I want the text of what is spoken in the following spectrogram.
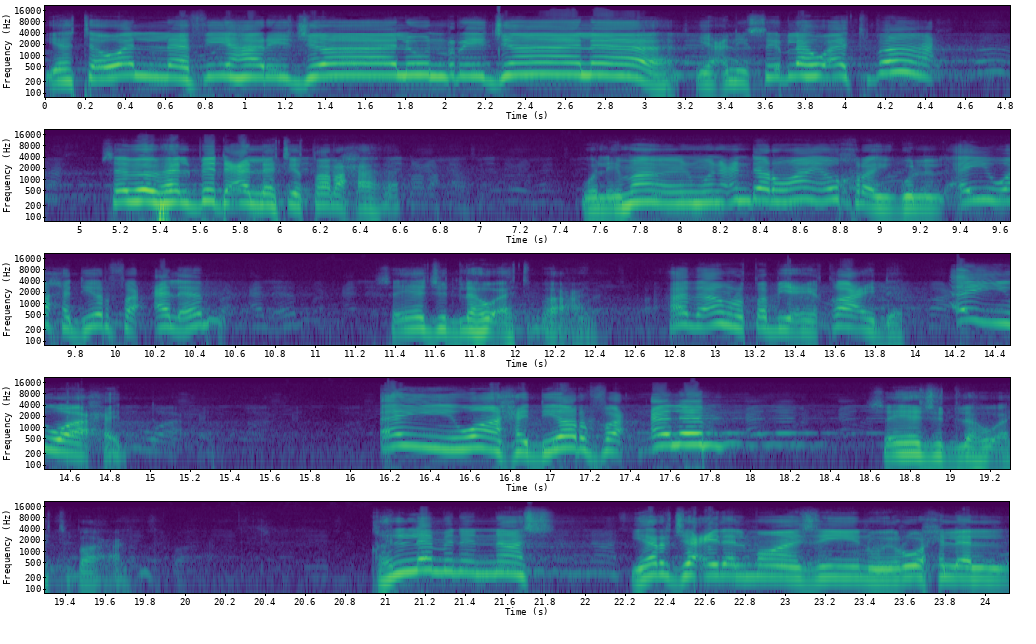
يتولى فيها رجال رجالا. يعني يصير له أتباع بسبب هالبدعة التي طرحها. والإمام من عنده رواية أخرى يقول أي واحد يرفع علم سيجد له أتباعا. هذا أمر طبيعي قاعدة. أي واحد أي واحد يرفع علم سيجد له أتباعا. قلة من الناس يرجع إلى الموازين ويروح إلى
